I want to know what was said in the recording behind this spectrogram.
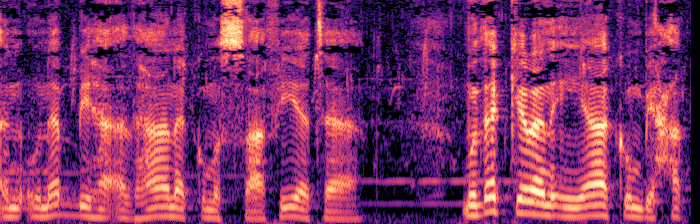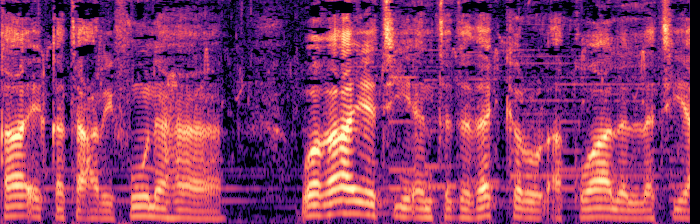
أن أنبه أذهانكم الصافية. مذكرا إياكم بحقائق تعرفونها وغايتي أن تتذكروا الأقوال التي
